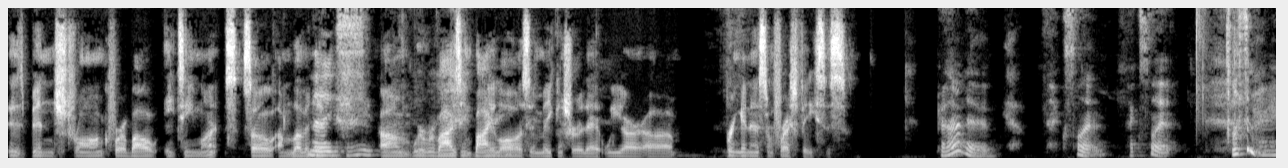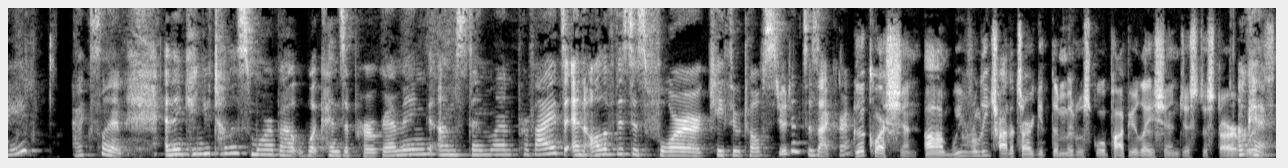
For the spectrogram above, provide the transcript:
has been strong for about 18 months. So I'm loving it. Nice. Great. Um, we're revising bylaws and making sure that we are uh, bringing in some fresh faces. Good. Excellent. Excellent. Awesome. All right. Excellent. And then can you tell us more about what kinds of programming um, STEMland provides? And all of this is for K through 12 students, is that correct? Good question. Um, we really try to target the middle school population just to start Okay. with.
